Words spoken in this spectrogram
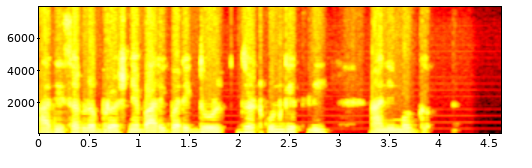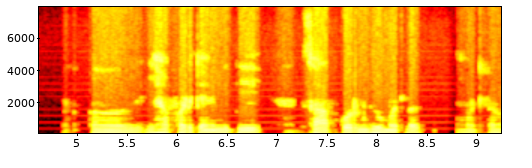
आधी सगळं ब्रशने बारीक बारीक धूळ झटकून घेतली आणि मग ह्या फडक्याने मी ते साफ करून घेऊ म्हटलं म्हटलं.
